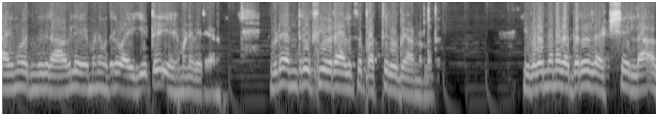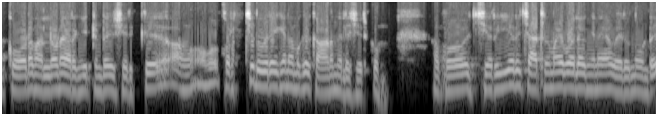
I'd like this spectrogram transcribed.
ടൈം വരുന്നത് രാവിലെ ഏഴ് മണി മുതൽ വൈകിട്ട് ഏഴ് മണി വരെയാണ്. ഇവിടെ എൻട്രി ഫീ ഒരാൾക്ക് പത്ത് രൂപയാണുള്ളത്. ഇവിടെ തന്നെ വെതർ രക്ഷയില്ല. കോട നല്ലോണം ഇറങ്ങിയിട്ടുണ്ട്. ശരിക്ക് കുറച്ച് ദൂരേക്ക് നമുക്ക് കാണുന്നില്ല ശരിക്കും. അപ്പോൾ ചെറിയൊരു ചാറ്റൽമഴ പോലെ ഇങ്ങനെ വരുന്നുണ്ട്.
